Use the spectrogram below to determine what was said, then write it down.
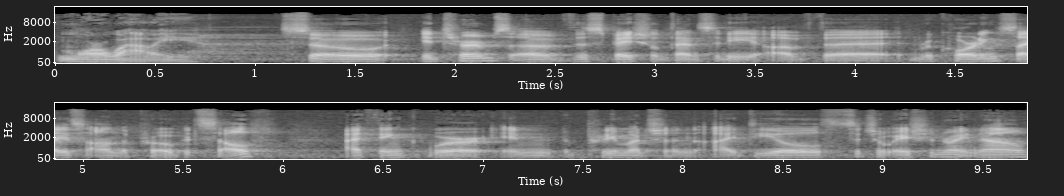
more wowy? So, in terms of the spatial density of the recording sites on the probe itself, I think we're in pretty much an ideal situation right now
